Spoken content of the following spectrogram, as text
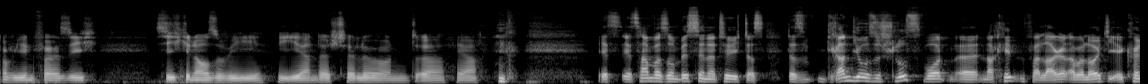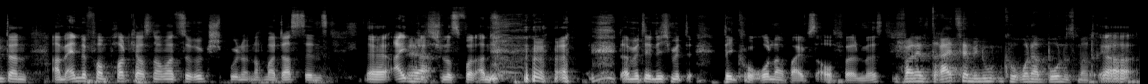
auf jeden Fall sehe ich, sehe ich genauso wie, wie ihr an der Stelle und äh, ja. Jetzt, jetzt haben wir so ein bisschen natürlich das, das grandiose Schlusswort äh, nach hinten verlagert, aber Leute, ihr könnt dann am Ende vom Podcast nochmal zurückspulen und nochmal Dustins äh, eigentliches ja. Schlusswort an, damit ihr nicht mit den Corona-Vibes aufhören müsst. Ich waren jetzt 13 Minuten Corona-Bonusmaterial. Ja,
